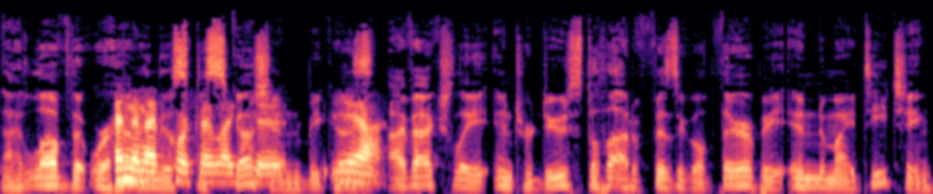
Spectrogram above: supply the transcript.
I love that we're and having then, this discussion like to, because yeah. I've actually introduced a lot of physical therapy into my teaching.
